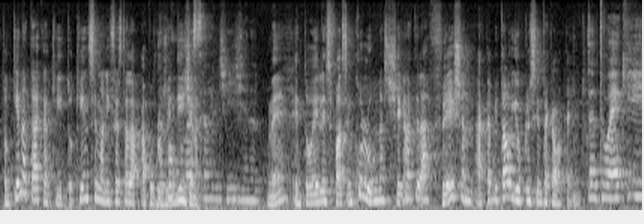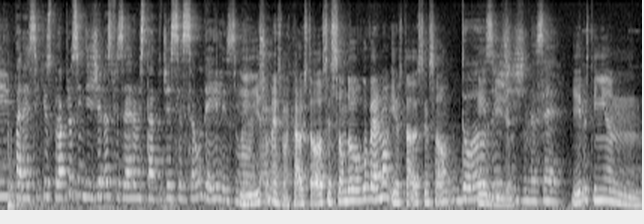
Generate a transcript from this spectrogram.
Então quem ataca Quito, quem se manifesta lá, a A população indígena, população indígena. né? Então eles fazem colunas, chegam até lá, fecham a capital e o presidente acaba caindo. Tanto é que parece que os próprios indígenas fizeram o estado de exceção deles lá. E isso né? mesmo, está o estado de exceção do governo e o estado de exceção Dos indígena. indígenas, é. E eles tinham.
